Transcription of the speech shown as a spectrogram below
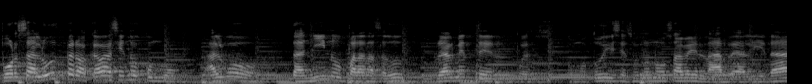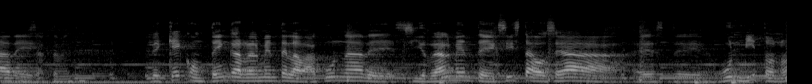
por salud, pero acaba siendo como algo dañino para la salud. Realmente, pues como tú dices, uno no sabe la realidad de, exactamente. De qué contenga realmente la vacuna, de si realmente exista o sea este un mito, ¿no?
